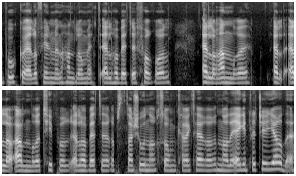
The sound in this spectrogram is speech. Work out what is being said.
boka eller filmen handler om et LHBT-forhold eller andre eller andre typer LHBT-representasjoner som karakterer, når det egentlig ikke gjør det.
